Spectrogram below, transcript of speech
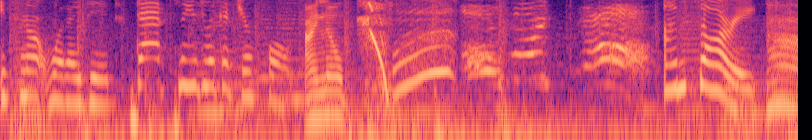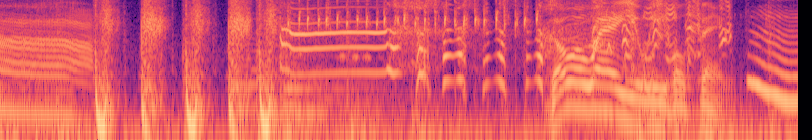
It's not what I did. Dad, please look at your phone. I know. Oh my god! I'm sorry. Go away, you evil thing. Hmm.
